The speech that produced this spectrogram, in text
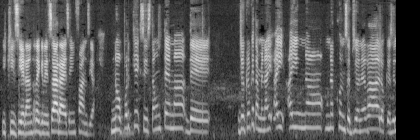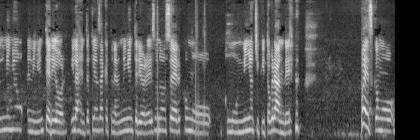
y quisieran regresar a esa infancia. No porque exista un tema de yo creo que también hay, hay, hay una, una, concepción errada de lo que es el niño, el niño interior y la gente piensa que tener un niño interior es uno ser como, como un niño chiquito grande. pues como,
